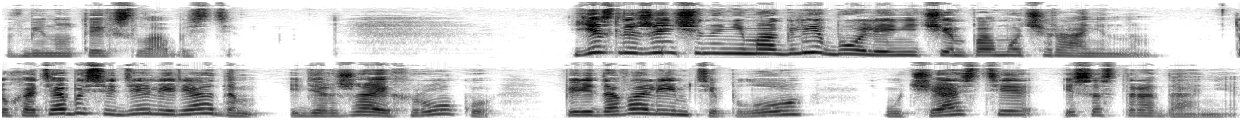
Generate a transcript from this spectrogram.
в минуты их слабости. Если женщины не могли более ничем помочь раненым, то хотя бы сидели рядом и, держа их руку, передавали им тепло, участие и сострадание.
